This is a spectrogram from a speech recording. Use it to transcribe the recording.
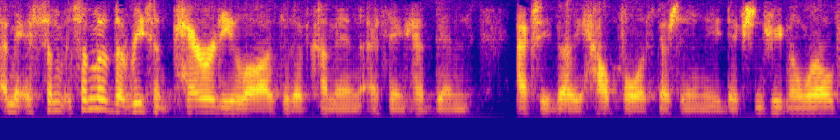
I mean, some some of the recent parity laws that have come in, I think, have been actually very helpful, especially in the addiction treatment world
